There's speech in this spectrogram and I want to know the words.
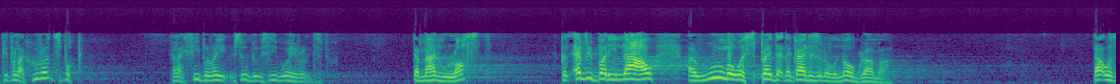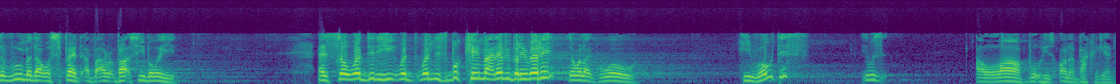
People are like, who wrote this book? They're like, Sibawayhi, Sibawayhi wrote this book. The man who lost? Because everybody now, a rumor was spread that the guy doesn't know no grammar. That was a rumor that was spread about, about. And so what did he, when, when this book came out and everybody read it, they were like, whoa, he wrote this? It was, Allah brought his honor back again.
